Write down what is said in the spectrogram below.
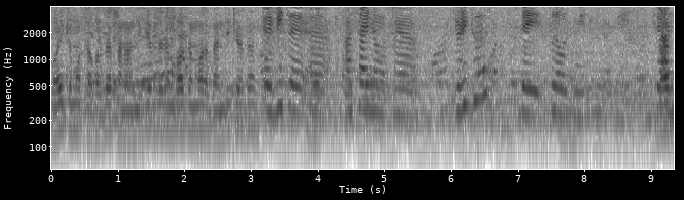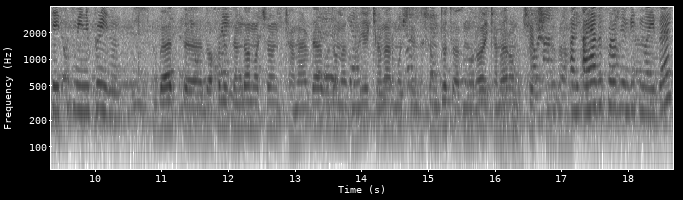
با اینکه ما تقاضای پناهندگی هم دادم باز ما رو بندی کردن uh, with uh, asylum uh, request. They closed me. And they put me in prison. بعد داخل زندان ما چون کمردر بودم از نوعی کمر مشکل داشتم دو تا از نورهای کمرم چپ شده بودم And I have a problem with my back.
